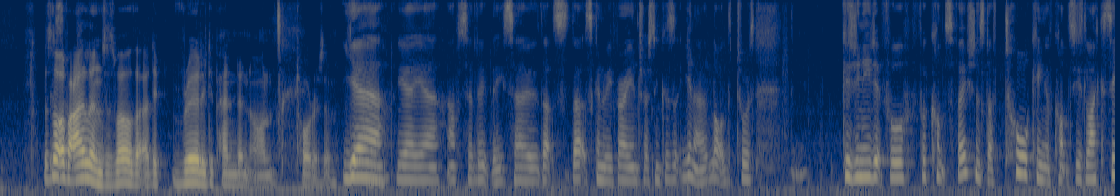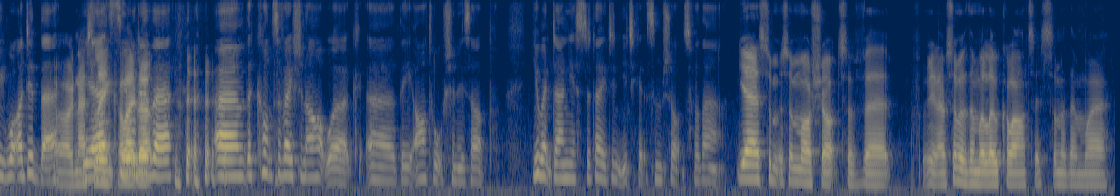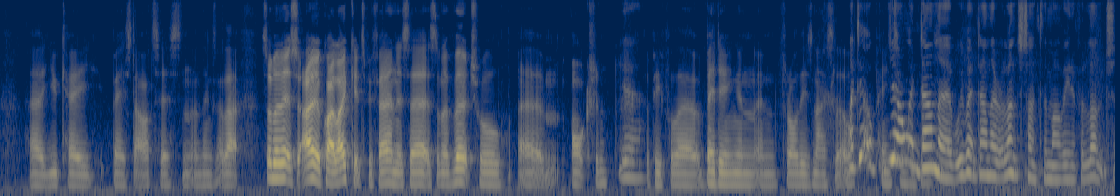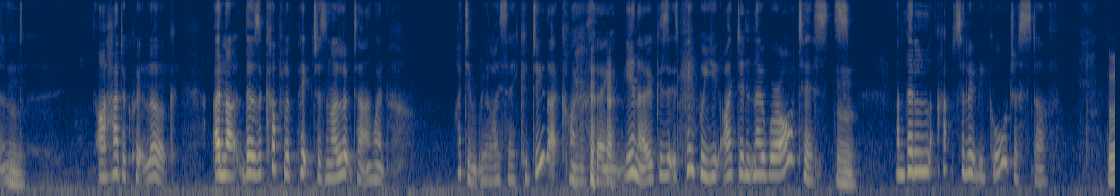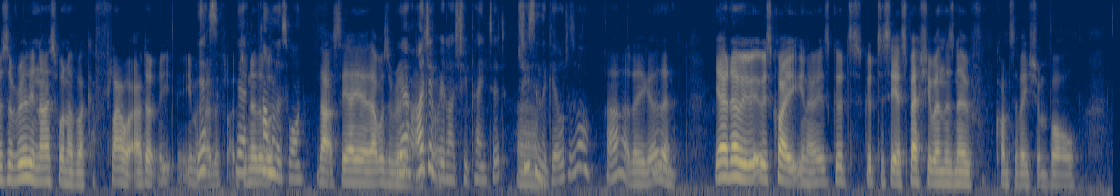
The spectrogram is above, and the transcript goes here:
There's a lot of islands as well that are de- really dependent on tourism. Yeah, yeah, yeah, absolutely. So that's that's going to be very interesting because you know a lot of the tourists. Because you need it for, for conservation stuff. Talking of conservation, like see what I did there. Oh, nice yeah, link. See I what like I did there. um, the conservation artwork, uh, the art auction is up. You went down yesterday, didn't you, to get some shots for that? Yeah, some some more shots of uh, you know some of them were local artists, some of them were uh, UK based artists and, and things like that. Some of it's I quite like it to be fair, and it's a it's on a virtual um, auction. Yeah. People are bidding and, and for all these nice little. I did. paintings Yeah, I went down there. We went down there at lunchtime to the Malvina for lunch, and Mm. I had a quick look, and I, there was a couple of pictures, and I looked at it and went, I didn't realise they could do that kind of thing, you know, because it's people you I didn't know were artists, Mm. and they're absolutely gorgeous stuff. There was a really nice one of like a flower. I don't. You, you might know yes, the flower. yeah, Do you know the one? Pamela's one. That's yeah, yeah. That was a really. yeah, nice I didn't one. realise she painted. She's in Ah. the guild as well. Ah, there you go Yeah. then. Yeah, no, it, it was quite. You know, it's good, good to see, especially when there's no conservation ball.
